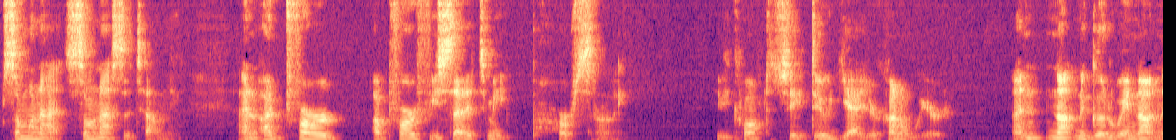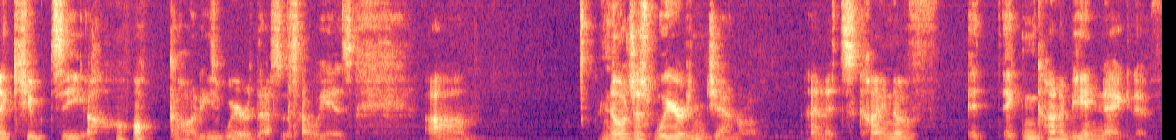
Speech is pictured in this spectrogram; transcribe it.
someone has someone has to tell me, and I'd prefer I prefer if you said it to me personally. If you come up to say, "Dude, yeah, you're kind of weird," and not in a good way, not in a cutesy. Oh God, he's weird. That's just how he is. Um, no, just weird in general, and it's kind of it. It can kind of be a negative.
